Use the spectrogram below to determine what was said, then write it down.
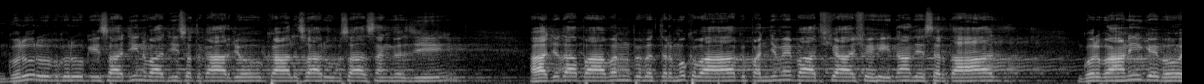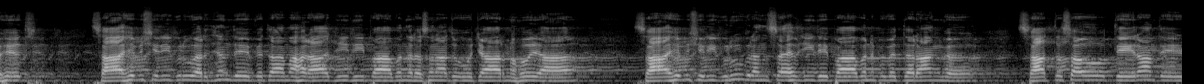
ਗੁਰੂ ਰੂਪ ਗੁਰੂ ਕੀ ਸਾਜੀ ਨਵਾਜੀ ਸਤਕਾਰਯੋਗ ਖਾਲਸਾ ਰੂਪ ਸਾਧ ਸੰਗਤ ਜੀ, ਅੱਜ ਦਾ ਪਾਵਨ ਪਵਿੱਤਰ ਮੁਖ ਵਾਕ ਪੰਜਵੇਂ ਪਾਤਸ਼ਾਹ ਸ਼ਹੀਦਾਂ ਦੇ ਸਰਤਾਜ ਗੁਰਬਾਣੀ ਕੇ ਬੋਹਿਤ ਸਾਹਿਬ ਸ੍ਰੀ ਗੁਰੂ ਅਰਜਨ ਦੇਵ ਪਿਤਾ ਮਹਾਰਾਜ ਜੀ ਦੀ ਪਾਵਨ ਰਸਨਾ ਤੋਂ ਉਚਾਰਨ ਹੋਇਆ। ਸਾਹਿਬ ਸ੍ਰੀ ਗੁਰੂ ਗ੍ਰੰਥ ਸਾਹਿਬ ਜੀ ਦੇ ਪਾਵਨ ਪਵਿੱਤਰ ਅੰਗ 713 ਤੇ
